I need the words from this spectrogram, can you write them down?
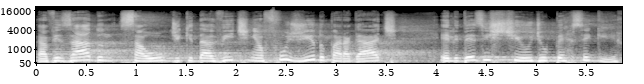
Avisado Saul de que Davi tinha fugido para Gate, ele desistiu de o perseguir.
